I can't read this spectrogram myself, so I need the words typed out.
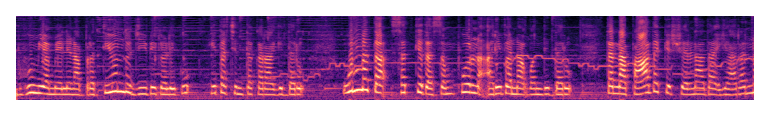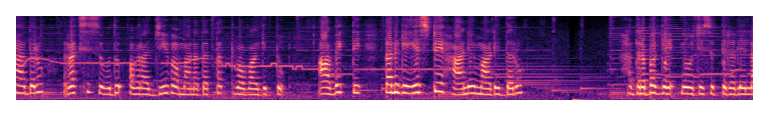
ಭೂಮಿಯ ಮೇಲಿನ ಪ್ರತಿಯೊಂದು ಜೀವಿಗಳಿಗೂ ಹಿತಚಿಂತಕರಾಗಿದ್ದರು. ಉನ್ನತ ಸತ್ಯದ ಸಂಪೂರ್ಣ ಅರಿವನ್ನು ಹೊಂದಿದ್ದರು. ತನ್ನ ಪಾದಕ್ಕೆ ಶರಣಾದ ಯಾರನ್ನಾದರೂ ರಕ್ಷಿಸುವುದು ಅವರ ಜೀವಮಾನದ ತತ್ವವಾಗಿತ್ತು. ಆ ವ್ಯಕ್ತಿ ತನಗೆ ಎಷ್ಟೇ ಹಾನಿ ಮಾಡಿದ್ದರೂ ಅದರ ಬಗ್ಗೆ ಯೋಚಿಸುತ್ತಿರಲಿಲ್ಲ.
